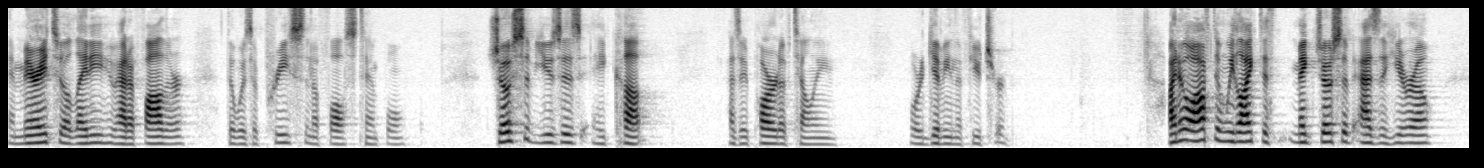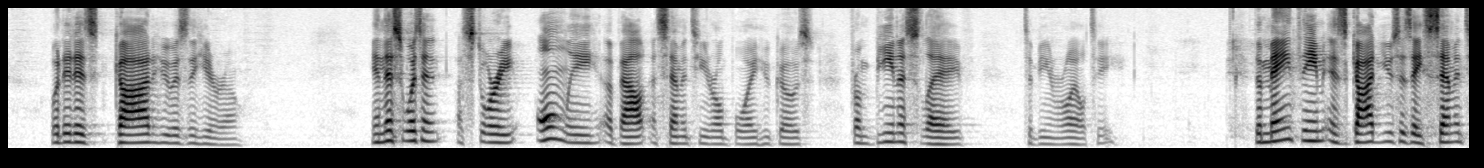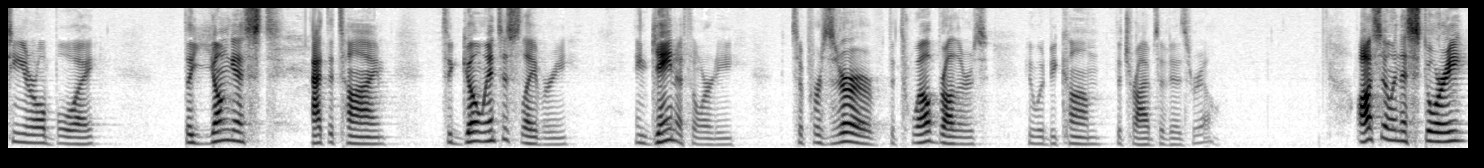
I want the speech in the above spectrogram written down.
and married to a lady who had a father that was a priest in a false temple, Joseph uses a cup as a part of telling or giving the future. I know often we like to make Joseph as the hero, but it is God who is the hero. And this wasn't a story only about a 17 year old boy who goes from being a slave to being royalty. The main theme is God uses a 17 year old boy, the youngest at the time, to go into slavery and gain authority to preserve the 12 brothers who would become the tribes of Israel. Also, in this story,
